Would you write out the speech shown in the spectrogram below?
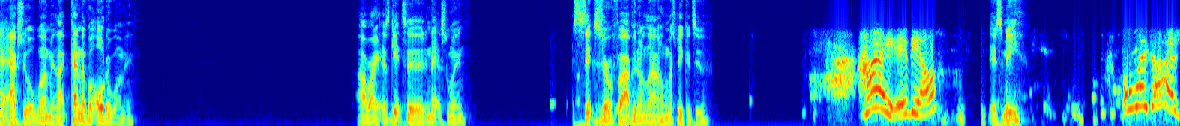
an actual woman, like kind of an older woman. All right, let's get to the next one. 605, you don't line, who am I speaking to? Hi, ABL. It's me. Oh my gosh.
